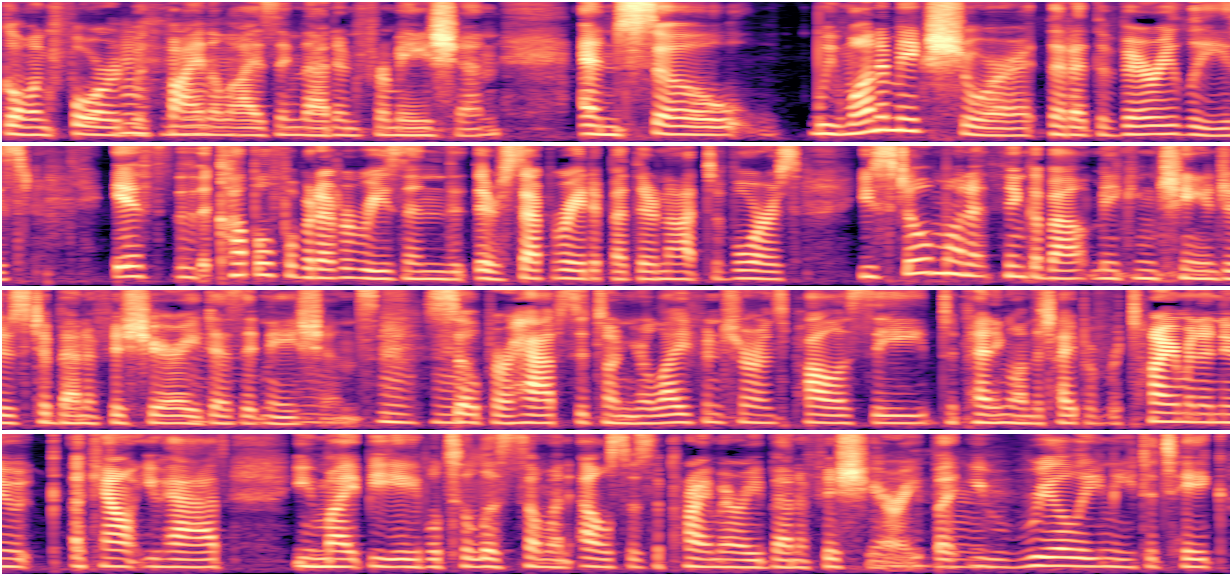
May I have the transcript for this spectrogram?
going forward with Mm-hmm. finalizing that information. And so we want to make sure that at the very least, if the couple, for whatever reason, they're separated but they're not divorced, you still want to think about making changes to beneficiary mm-hmm. designations. Mm-hmm. So perhaps it's on your life insurance policy, depending on the type of retirement annu- account you have, you might be able to list someone else as the primary beneficiary. But you mm-hmm. really need to take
